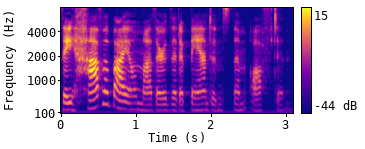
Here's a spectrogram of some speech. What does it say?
They have a bio mother that abandons them often,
